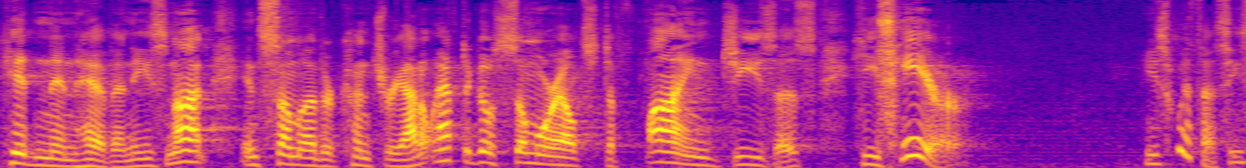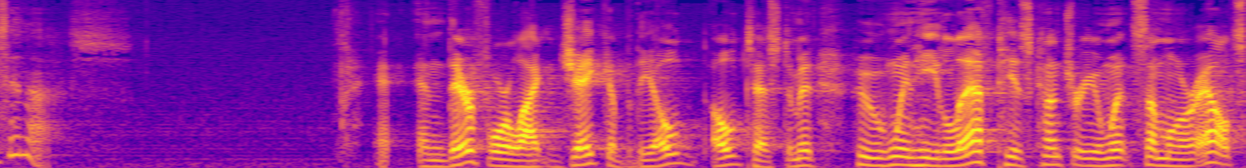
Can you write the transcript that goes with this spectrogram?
hidden in heaven. He's not in some other country. I don't have to go somewhere else to find Jesus. He's here. He's with us. He's in us and therefore, like Jacob, the Old, Old Testament, who, when he left his country and went somewhere else,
